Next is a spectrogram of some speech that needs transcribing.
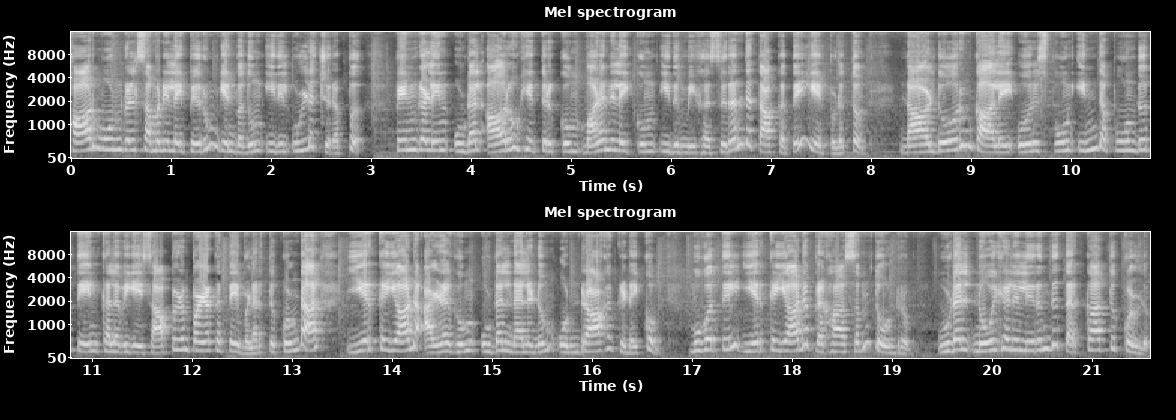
ஹார்மோன்கள் சமநிலை பெறும் என்பதும் இதில் உள்ள சிறப்பு. பெண்களின் உடல் ஆரோக்கியத்திற்கும் மனநிலைக்கும் இது மிக சிறந்த தாக்கத்தை ஏற்படுத்தும். நாள்தோறும் காலை ஒரு ஸ்பூன் இந்த பூண்டு தேன் கலவையை சாப்பிடும் பழக்கத்தை வளர்த்து கொண்டால் இயற்கையான அழகும் உடல் நலனும் ஒன்றாக கிடைக்கும். முகத்தில் இயற்கையான பிரகாசம் தோன்றும். உடல் நோய்களிலிருந்து தற்காத்துக் கொள்ளும்.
